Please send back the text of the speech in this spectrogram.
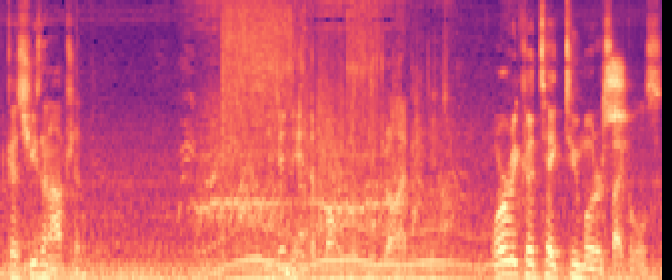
Because she's an option. You didn't hit the bottom of the driving, did you? Or we could take two motorcycles.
